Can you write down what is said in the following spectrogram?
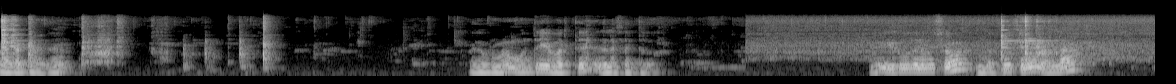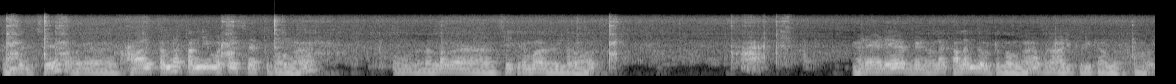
வேகட்டும் இது அதுக்கப்புறமா முந்திரியை வறுத்து இதில் சேர்த்துடலாம். இருபது நிமிஷம் இந்த பூசணி நல்லா வெந்துருச்சு. ஒரு கால் டம்ளர் தண்ணி மட்டும் சேர்த்துக்கோங்க. உங்களுக்கு நல்லா சீக்கிரமாக வெந்துடும் இடையிடையே இப்படி நல்லா கலந்து விட்டுக்கோங்க. அப்போ அடி பிடிக்காமல் இருக்கும்.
